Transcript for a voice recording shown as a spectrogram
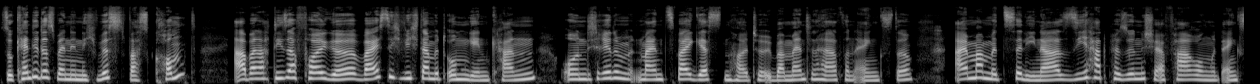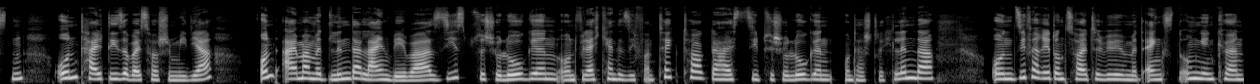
So kennt ihr das, wenn ihr nicht wisst, was kommt? Aber nach dieser Folge weiß ich, wie ich damit umgehen kann. Und ich rede mit meinen zwei Gästen heute über Mental Health und Ängste. Einmal mit Selina. Sie hat persönliche Erfahrungen mit Ängsten und teilt diese bei Social Media. Und einmal mit Linda Leinweber. Sie ist Psychologin und vielleicht kennt ihr sie von TikTok. Da heißt sie Psychologin unterstrich Linda. Und sie verrät uns heute, wie wir mit Ängsten umgehen können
